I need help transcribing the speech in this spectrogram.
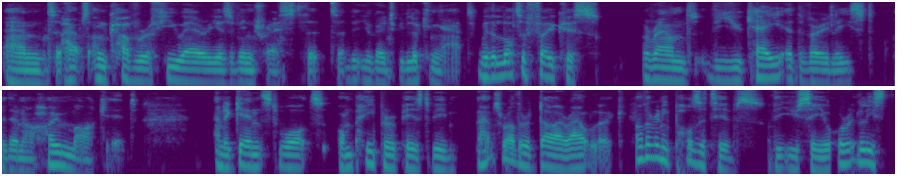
and perhaps uncover a few areas of interest that, uh, that you're going to be looking at with a lot of focus around the UK at the very least within our home market and against what on paper appears to be perhaps rather a dire outlook. Are there any positives that you see or at least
